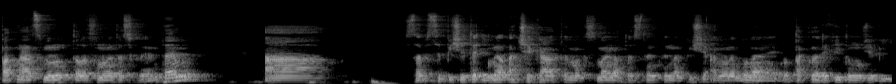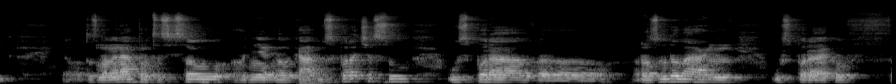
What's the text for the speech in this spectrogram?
15 minut telefonujete s klientem a se píšete e-mail a čekáte maximálně na to, jestli ten napíše ano nebo ne. Jako takhle rychlý to může být. Jo, to znamená, procesy jsou hodně velká úspora času, úspora v rozhodování, úspora jako v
